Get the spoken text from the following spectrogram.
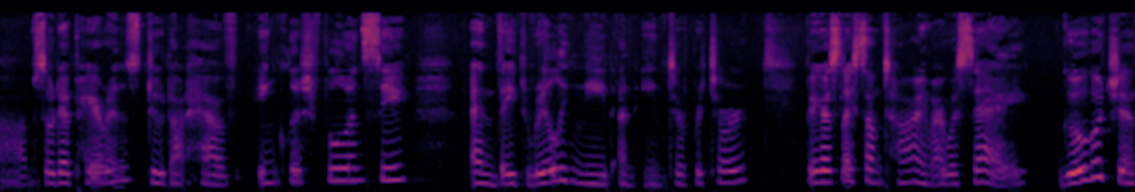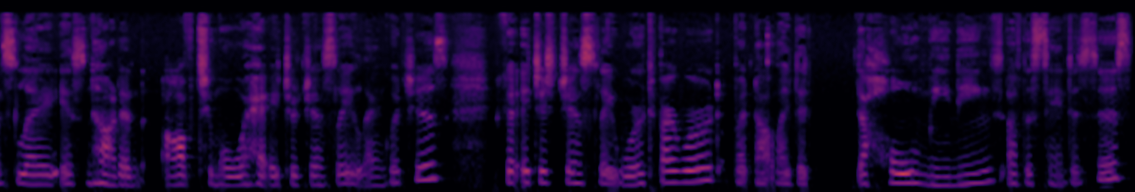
um, so their parents do not have English fluency and they really need an interpreter? Because like sometimes i would say google translate is not an optimal way to translate languages because it just translate word by word but not like the the whole meanings of the sentences.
